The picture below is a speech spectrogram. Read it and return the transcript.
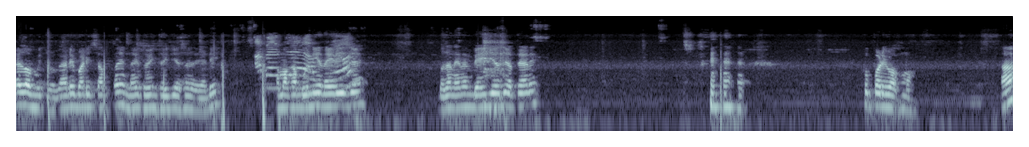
हेलो मित्रों गाड़ी बाड़ी साफ कर नही धोई थी गई है रेडी आम आखा नही रही है बदा ने बे गए अत्यारे खूब पड़ी वक हाँ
